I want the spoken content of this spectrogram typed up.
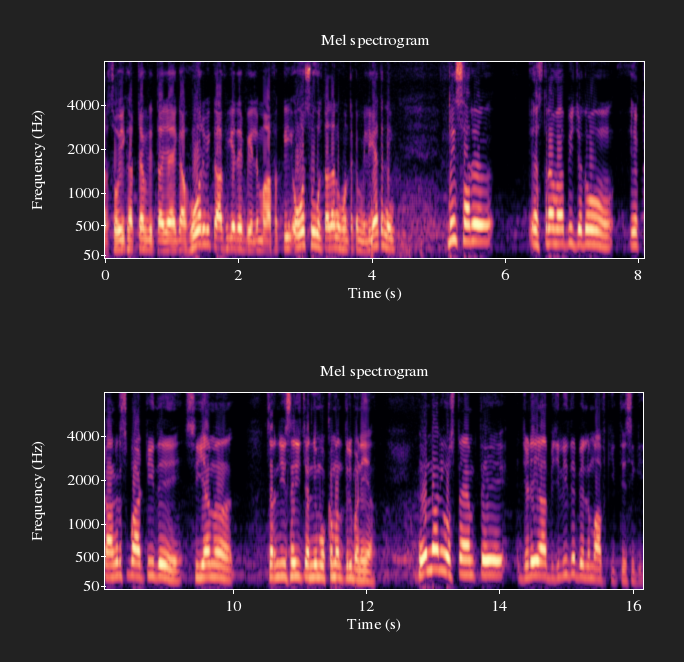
ਰਸੋਈ ਖਰਚਾ ਵੀ ਦਿੱਤਾ ਜਾਏਗਾ ਹੋਰ ਵੀ ਕਾਫੀ ਇਹਦੇ ਬਿੱਲ ਮਾਫ ਕੀ ਉਹ ਸਹੂਲਤਾਂ ਤੁਹਾਨੂੰ ਹੁਣ ਤੱਕ ਮਿਲੀਆਂ ਕਿ ਨਹੀਂ? ਨਹੀਂ ਸਰ, ਇਸ ਤਰ੍ਹਾਂ ਵਾ ਵੀ ਜਦੋਂ ਇਹ ਕਾਂਗਰਸ ਪਾਰਟੀ ਦੇ ਸੀਐਮ ਚਰਨਜੀਤ ਸਿੰਘ ਜੀ ਚੰਨੀ ਮੁੱਖ ਮੰਤਰੀ ਬਣੇ ਆ, ਉਹਨਾਂ ਨੇ ਉਸ ਟਾਈਮ ਤੇ ਜਿਹੜੇ ਆ ਬਿਜਲੀ ਦੇ ਬਿੱਲ ਮਾਫ ਕੀਤੇ ਸੀਗੇ,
